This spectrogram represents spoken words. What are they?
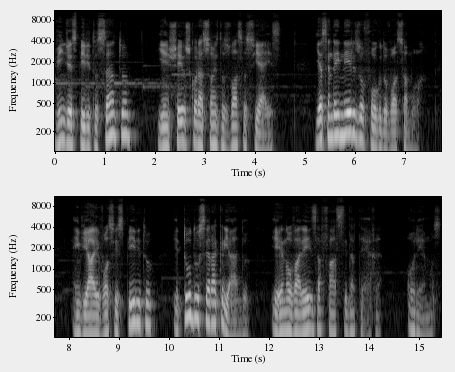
Vinde, Espírito Santo, e enchei os corações dos vossos fiéis, e acendei neles o fogo do vosso amor. Enviai o vosso Espírito, e tudo será criado, e renovareis a face da terra. Oremos.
